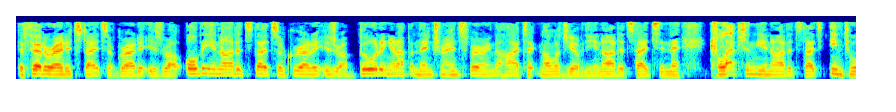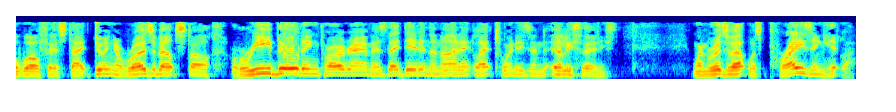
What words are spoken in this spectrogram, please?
The Federated States of Greater Israel or the United States of Greater Israel, building it up and then transferring the high technology of the United States in there, collapsing the United States into a welfare state, doing a Roosevelt style rebuilding program as they did in the 19, late 20s and early 30s when Roosevelt was praising Hitler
